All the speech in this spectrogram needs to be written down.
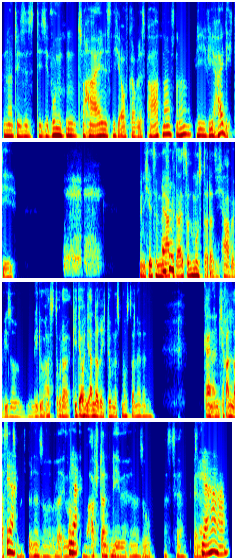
ne, dieses, diese Wunden zu heilen, ist nicht Aufgabe des Partners. Ne? Wie, wie heile ich die? Wenn ich jetzt merke, ist, da ist so ein Muster, das ich habe, wie, so, wie du hast, oder geht ja auch in die andere Richtung, das Muster, ne? Dann keiner mich ranlassen ja. zum Beispiel, ne? So, oder immer, ja. immer Abstand nehme. Ne? So, das ist ja, dann,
